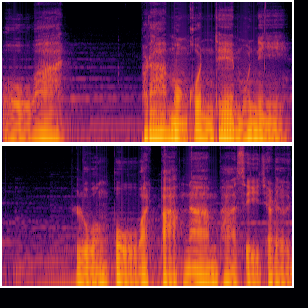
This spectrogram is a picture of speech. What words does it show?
โอวาท พระมงคลเทพมุนี หลวงปู่วัดปากน้ำภาษีเจริญ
